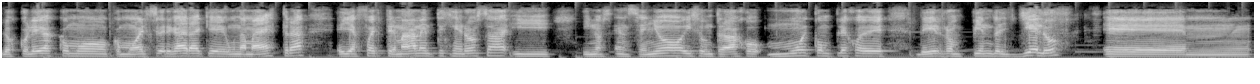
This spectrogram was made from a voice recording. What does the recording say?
los colegas como, como Elsie Vergara, que es una maestra, ella fue extremadamente generosa y, nos enseñó, hizo un trabajo muy complejo de, ir rompiendo el hielo. Eh,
